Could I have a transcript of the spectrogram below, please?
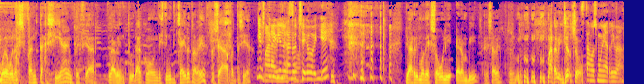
Bueno, bueno, es fantasía empezar la aventura con Destiny Child otra vez. O sea, fantasía. Yo estoy viviendo la noche hoy, ¿eh? Yo a ritmo de soul y R&B, ¿sabes? Maravilloso. Estamos muy arriba.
